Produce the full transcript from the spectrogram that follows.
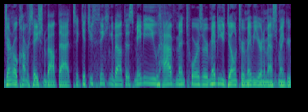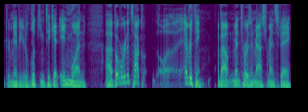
general conversation about that to get you thinking about this. Maybe you have mentors, or maybe you don't, or maybe you're in a mastermind group, or maybe you're looking to get in one. Uh, but we're going to talk uh, everything about mentors and masterminds today.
